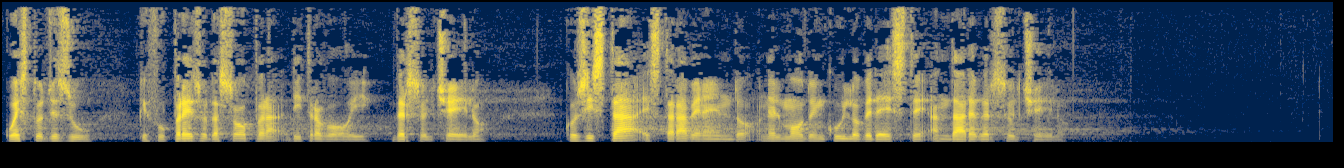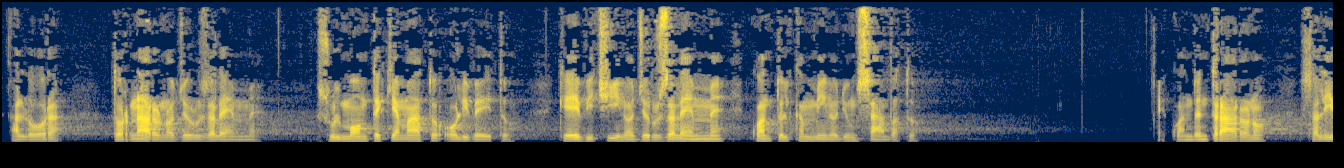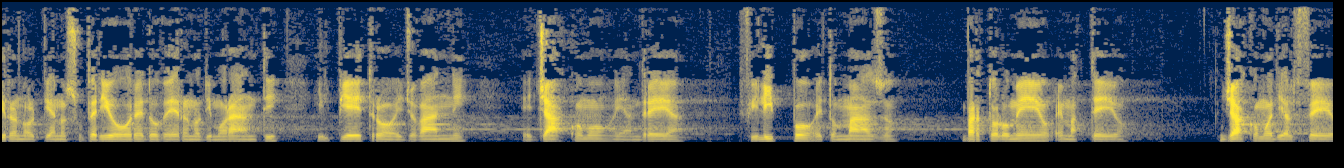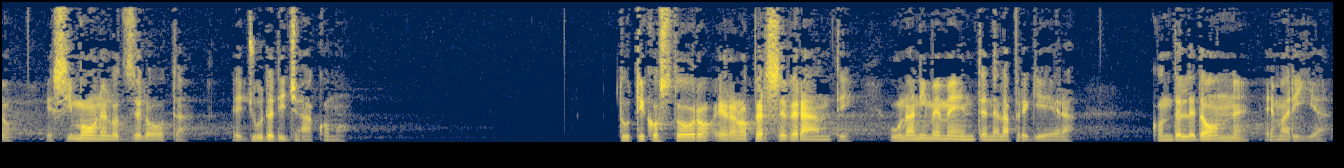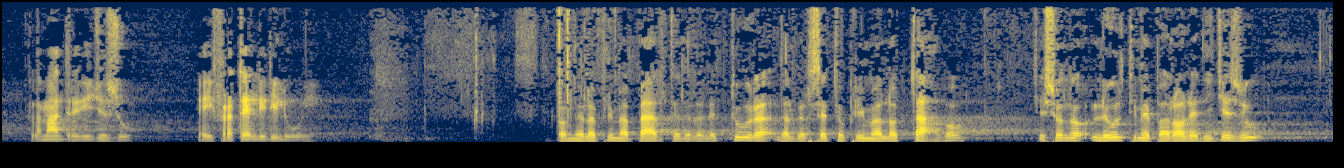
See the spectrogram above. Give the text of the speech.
Questo Gesù che fu preso da sopra di tra voi verso il cielo, Così sta e starà venendo nel modo in cui lo vedeste andare verso il cielo. Allora tornarono a Gerusalemme, sul monte chiamato Oliveto, che è vicino a Gerusalemme quanto il cammino di un sabato. E quando entrarono, salirono al piano superiore dove erano dimoranti il Pietro e Giovanni, e Giacomo e Andrea, Filippo e Tommaso, Bartolomeo e Matteo, Giacomo di Alfeo e Simone lo Zelota e Giuda di Giacomo. Tutti costoro erano perseveranti unanimemente nella preghiera, con delle donne e Maria, la madre di Gesù, e i fratelli di lui. Nella prima parte della lettura, dal versetto primo all'ottavo, ci sono le ultime parole di Gesù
